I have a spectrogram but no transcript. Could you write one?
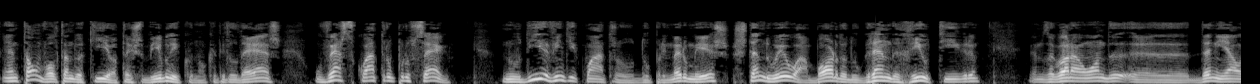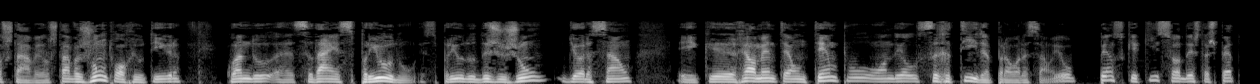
Então, voltando aqui ao texto bíblico, no capítulo 10, o verso 4 prossegue. No dia 24 do primeiro mês, estando eu à borda do grande rio Tigre, vemos agora onde uh, Daniel estava. Ele estava junto ao rio Tigre quando uh, se dá esse período, esse período de jejum, de oração, e que realmente é um tempo onde ele se retira para a oração. Eu penso que aqui, só deste aspecto,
